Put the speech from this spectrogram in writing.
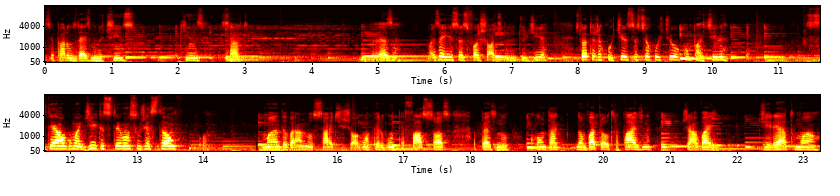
Separa uns 10 minutinhos, 15, certo? Beleza? Mas é isso, esse foi o shot do, do dia. Espero que tenha curtido. Se você curtiu, compartilha se tem alguma dica, se tem uma sugestão, pô, manda, vai lá no meu site, joga uma pergunta, é fácil, só aperta no contato, não vai para outra página, já vai direto uma,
